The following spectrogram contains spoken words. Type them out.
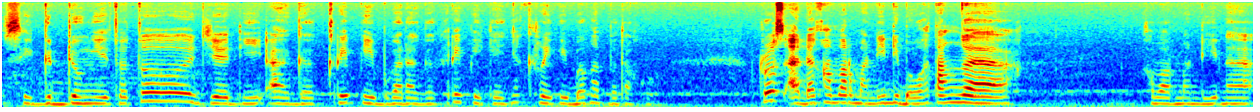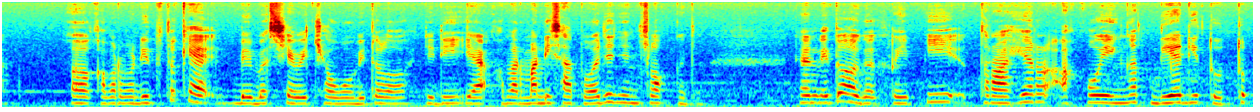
si gedung itu tuh jadi agak creepy bukan agak creepy kayaknya creepy banget buat aku. Terus ada kamar mandi di bawah tangga. Kamar mandi nah uh, kamar mandi itu tuh kayak bebas cewek cowok gitu loh. Jadi ya kamar mandi satu aja nyenclok gitu. Dan itu agak creepy. Terakhir aku inget dia ditutup.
